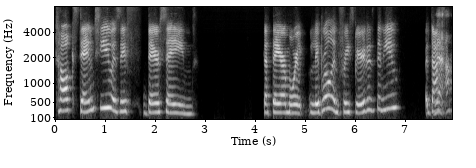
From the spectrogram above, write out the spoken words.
talks down to you as if they're saying that they are more liberal and free spirited than you. That's yeah,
